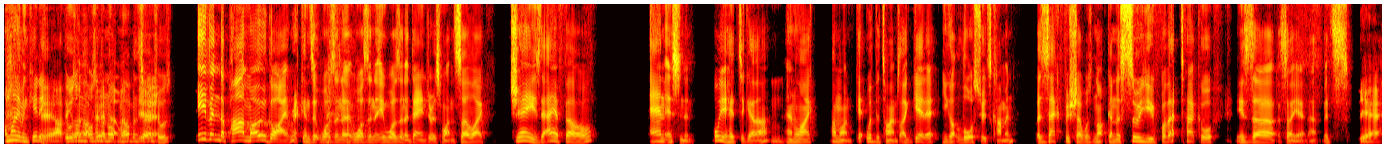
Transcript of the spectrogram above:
I'm not even kidding. Yeah, I it think was on the, was on the North one. Melbourne Yeah. socials. Even the Parmo guy reckons it wasn't a, it wasn't it wasn't a dangerous one. So like, geez, the AFL and Essendon, pull your head together Mm. and like, come on, get with the times. I get it. You got lawsuits coming, but Zac Fisher was not going to sue you for that tackle. Is uh, so yeah, no, it's Yeah.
